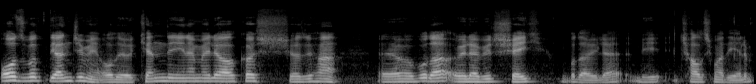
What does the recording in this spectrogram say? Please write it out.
Oswald Yancı mı oluyor? Kendi yine Melih Alkaş yazıyor. Ha, e, bu da öyle bir şey. Bu da öyle bir çalışma diyelim.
